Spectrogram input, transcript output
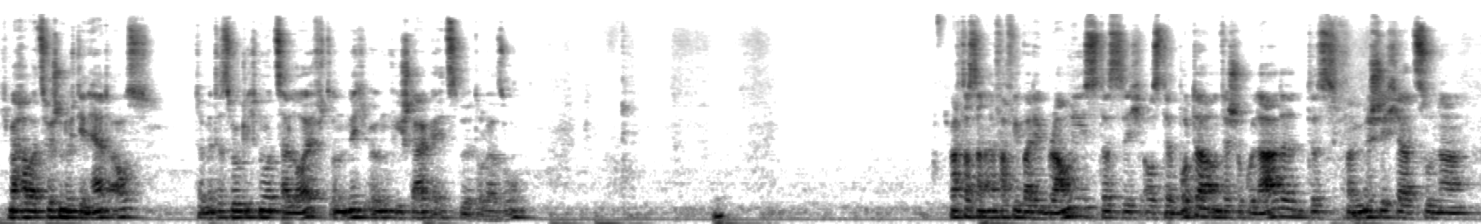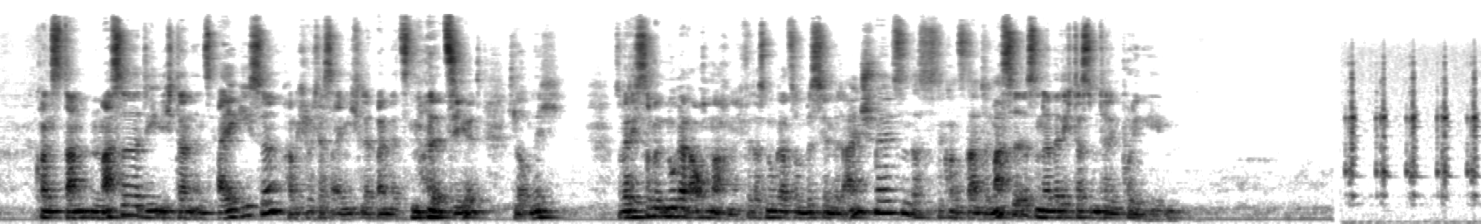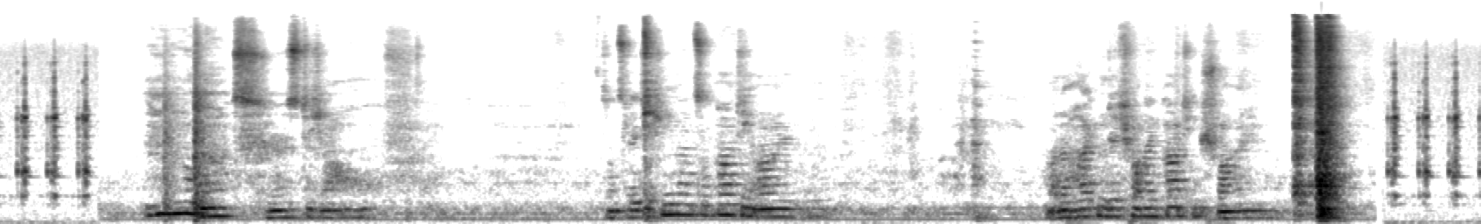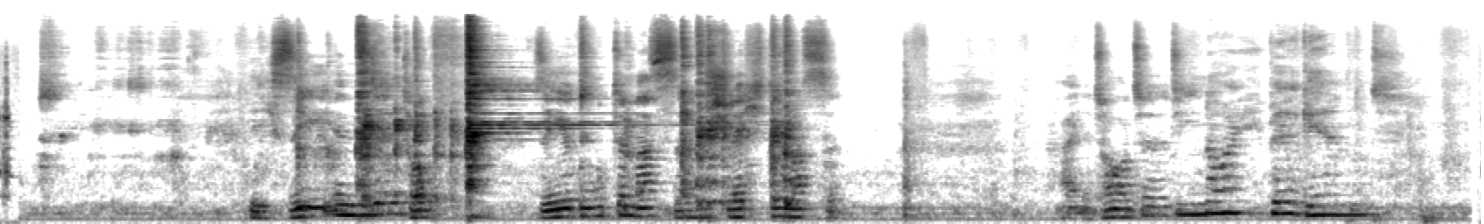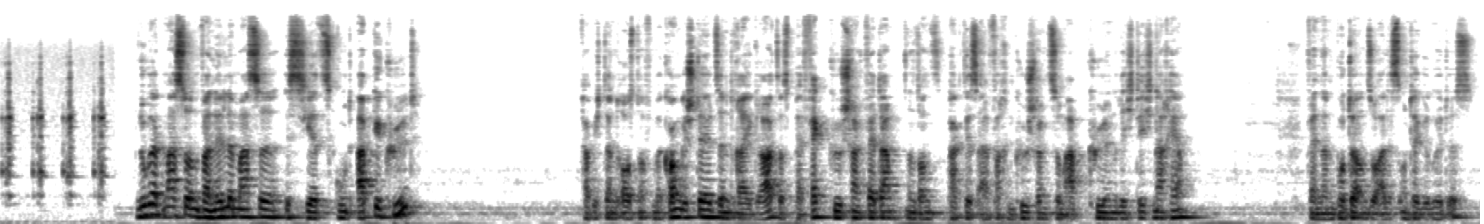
Ich mache aber zwischendurch den Herd aus damit es wirklich nur zerläuft und nicht irgendwie stark erhitzt wird oder so. Ich mache das dann einfach wie bei den Brownies, dass ich aus der Butter und der Schokolade, das vermische ich ja zu einer konstanten Masse, die ich dann ins Ei gieße. Habe ich euch das eigentlich beim letzten Mal erzählt? Ich glaube nicht. So werde ich es mit Nougat auch machen. Ich werde das Nougat so ein bisschen mit einschmelzen, dass es eine konstante Masse ist und dann werde ich das unter den Pudding heben. löst dich auf. Sonst lädt dich niemand zur Party ein. Alle halten dich für ein Partyschwein. Ich sehe in den Topf, sehe gute Masse, schlechte Masse. Eine Torte, die neu beginnt. Nougatmasse und Vanillemasse ist jetzt gut abgekühlt. Habe ich dann draußen auf den Balkon gestellt, sind 3 Grad, das ist perfekt Kühlschrankwetter. Ansonsten packt ihr es einfach in den Kühlschrank zum Abkühlen richtig nachher. Wenn dann Butter und so alles untergerührt ist.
